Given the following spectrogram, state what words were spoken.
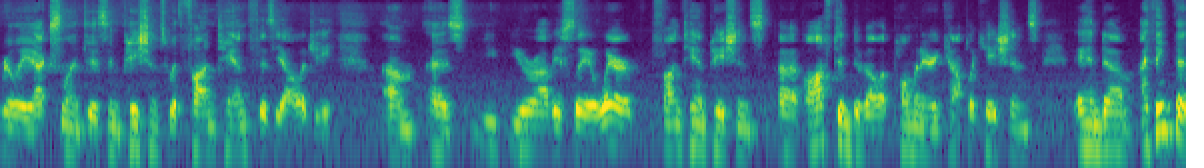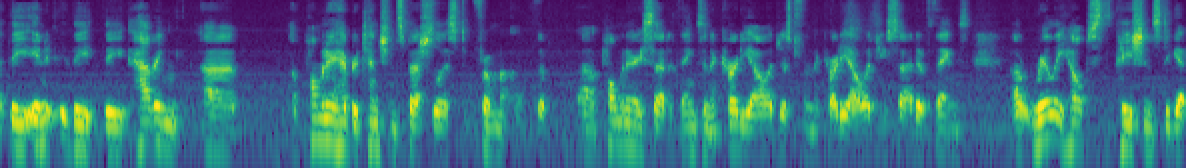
really excellent is in patients with Fontan physiology. Um, as you're obviously aware, Fontan patients uh, often develop pulmonary complications, and um, I think that the in, the the having uh, a pulmonary hypertension specialist from the uh, pulmonary side of things and a cardiologist from the cardiology side of things uh, really helps patients to get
